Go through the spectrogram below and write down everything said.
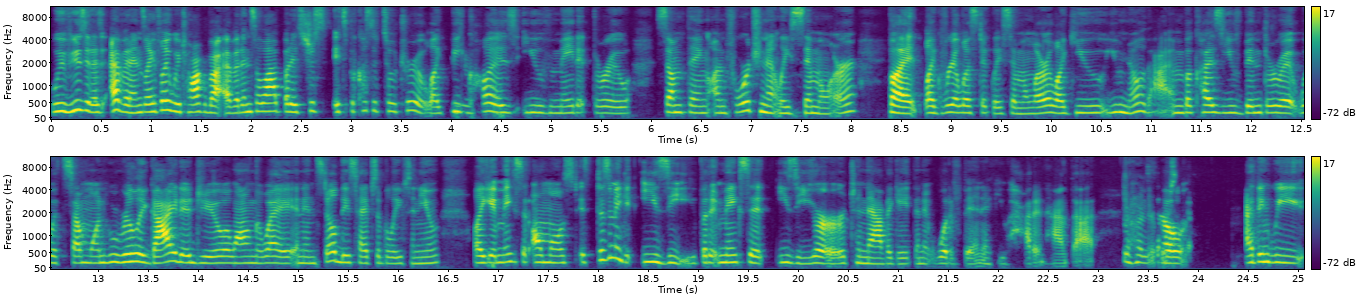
we've used it as evidence. Like, I feel like we talk about evidence a lot, but it's just, it's because it's so true. Like, mm-hmm. because you've made it through something unfortunately similar but like realistically similar like you you know that and because you've been through it with someone who really guided you along the way and instilled these types of beliefs in you like it makes it almost it doesn't make it easy but it makes it easier to navigate than it would have been if you hadn't had that 100%. so i think we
